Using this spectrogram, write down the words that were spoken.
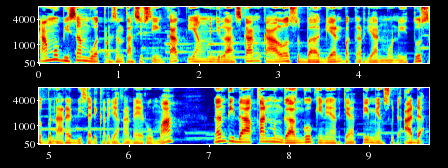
Kamu bisa membuat presentasi singkat yang menjelaskan kalau sebagian pekerjaanmu itu sebenarnya bisa dikerjakan dari rumah dan tidak akan mengganggu kinerja tim yang sudah ada.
